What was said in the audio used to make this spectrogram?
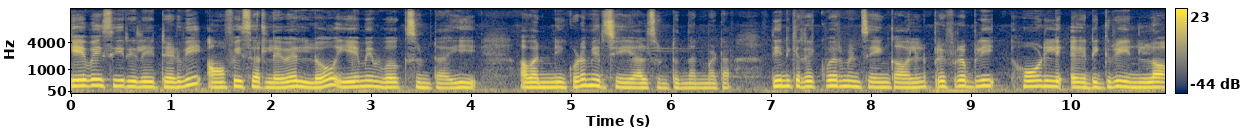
కేవైసీ రిలేటెడ్వి ఆఫీసర్ లెవెల్లో ఏమేమి వర్క్స్ ఉంటాయి అవన్నీ కూడా మీరు చేయాల్సి ఉంటుందన్నమాట. దీనికి రిక్వైర్మెంట్స్ ఏం కావాలంటే preferably hold degree in law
